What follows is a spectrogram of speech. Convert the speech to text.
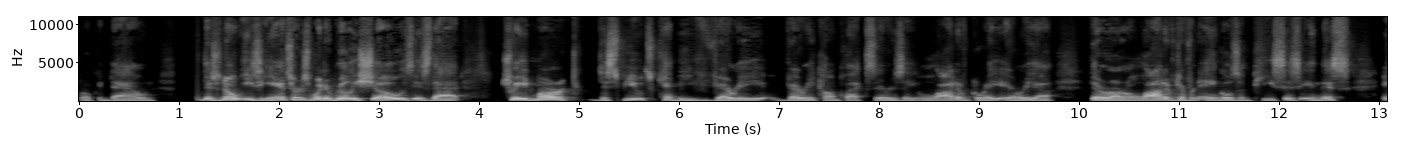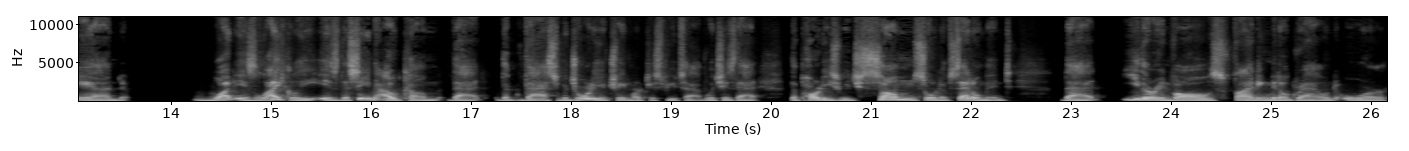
broken down. There's no easy answers. What it really shows is that trademark disputes can be very, very complex. There is a lot of gray area. There are a lot of different angles and pieces in this. And what is likely is the same outcome that the vast majority of trademark disputes have, which is that the parties reach some sort of settlement that either involves finding middle ground or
